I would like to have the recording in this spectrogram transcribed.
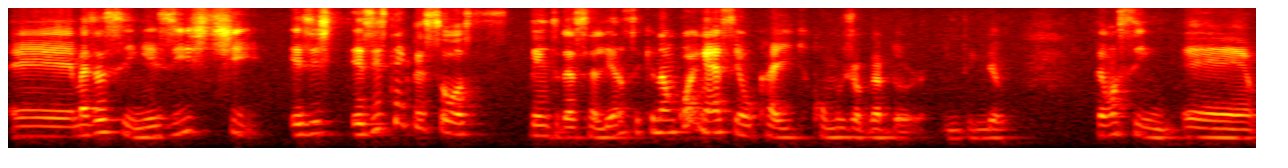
É, mas assim, existe, existe, existem pessoas dentro dessa aliança que não conhecem o Kaique como jogador, entendeu? Então, assim, é,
